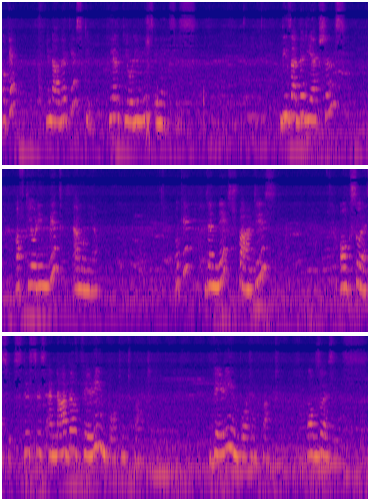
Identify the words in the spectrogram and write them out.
Okay, in the other case here chlorine is in excess. These are the reactions of chlorine with ammonia. Okay. The next part is oxo acids. This is another very important part. Very important part. Oxo acids.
